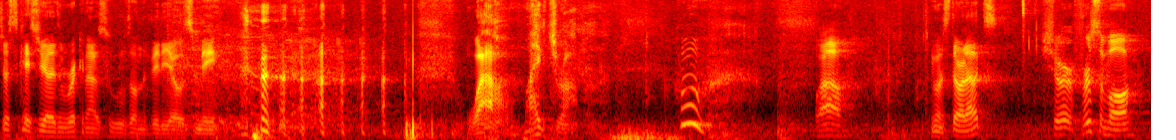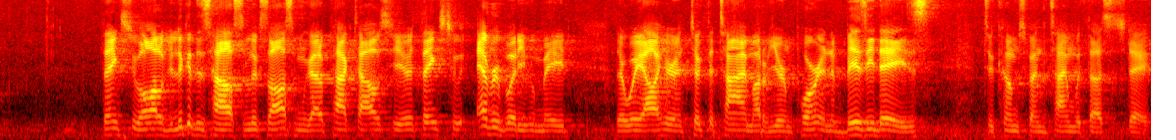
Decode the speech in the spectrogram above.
Just in case you didn't recognize who was on the video, it's me. wow, mic drop. Whew. Wow. You want to start, Alex? Sure. First of all, thanks to all of you. Look at this house. It looks awesome. We got a packed house here. Thanks to everybody who made their way out here and took the time out of your important and busy days to come spend the time with us today.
